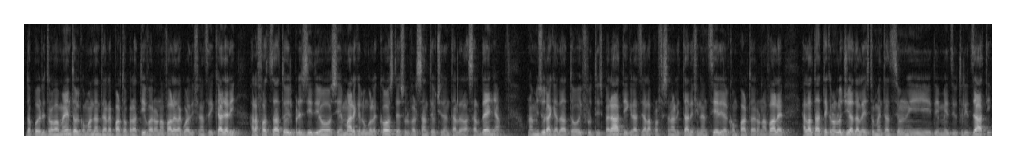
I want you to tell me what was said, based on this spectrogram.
Dopo il ritrovamento, il comandante del reparto operativo aeronavale della Guardia di Finanza di Cagliari ha rafforzato il presidio sia in mare che lungo le coste sul versante occidentale della Sardegna, una misura che ha dato i frutti sperati grazie alla professionalità dei finanzieri del comparto aeronavale e all'alta tecnologia delle strumentazioni dei mezzi utilizzati.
